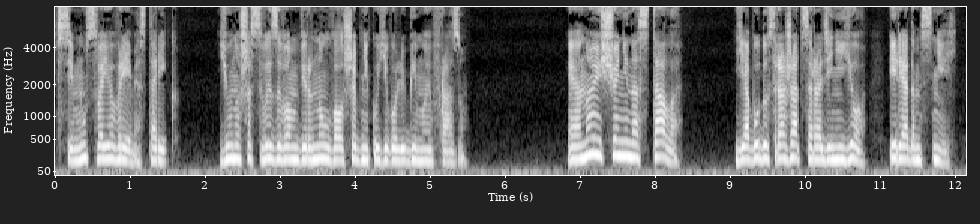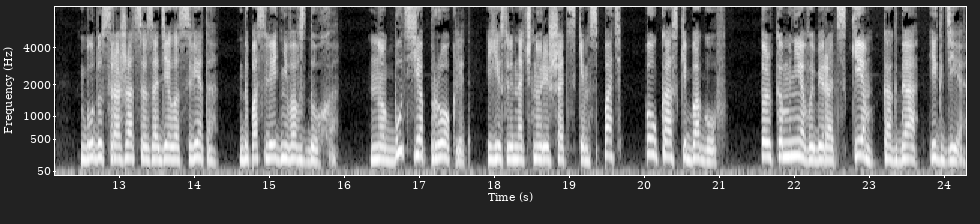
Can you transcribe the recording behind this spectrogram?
«Всему свое время, старик», — юноша с вызовом вернул волшебнику его любимую фразу. «И оно еще не настало. Я буду сражаться ради нее и рядом с ней. Буду сражаться за дело света до последнего вздоха. Но будь я проклят, если начну решать, с кем спать, по указке богов. Только мне выбирать с кем, когда и где».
